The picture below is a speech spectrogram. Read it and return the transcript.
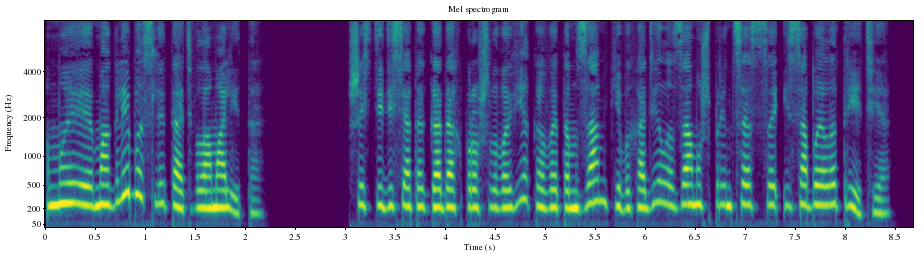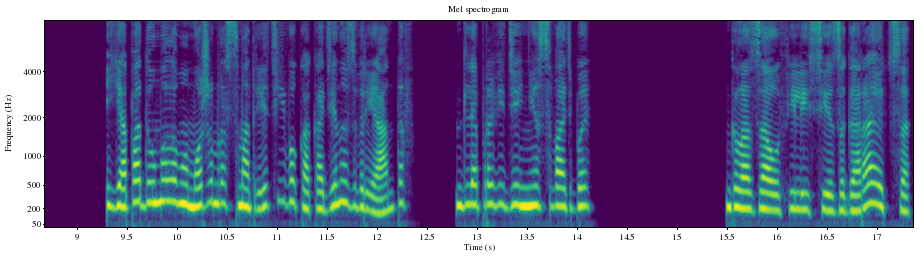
Мы могли бы слетать в Ламалита? В 60-х годах прошлого века в этом замке выходила замуж принцесса Изабелла III. Я подумала, мы можем рассмотреть его как один из вариантов для проведения свадьбы. Глаза у Фелисии загораются,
